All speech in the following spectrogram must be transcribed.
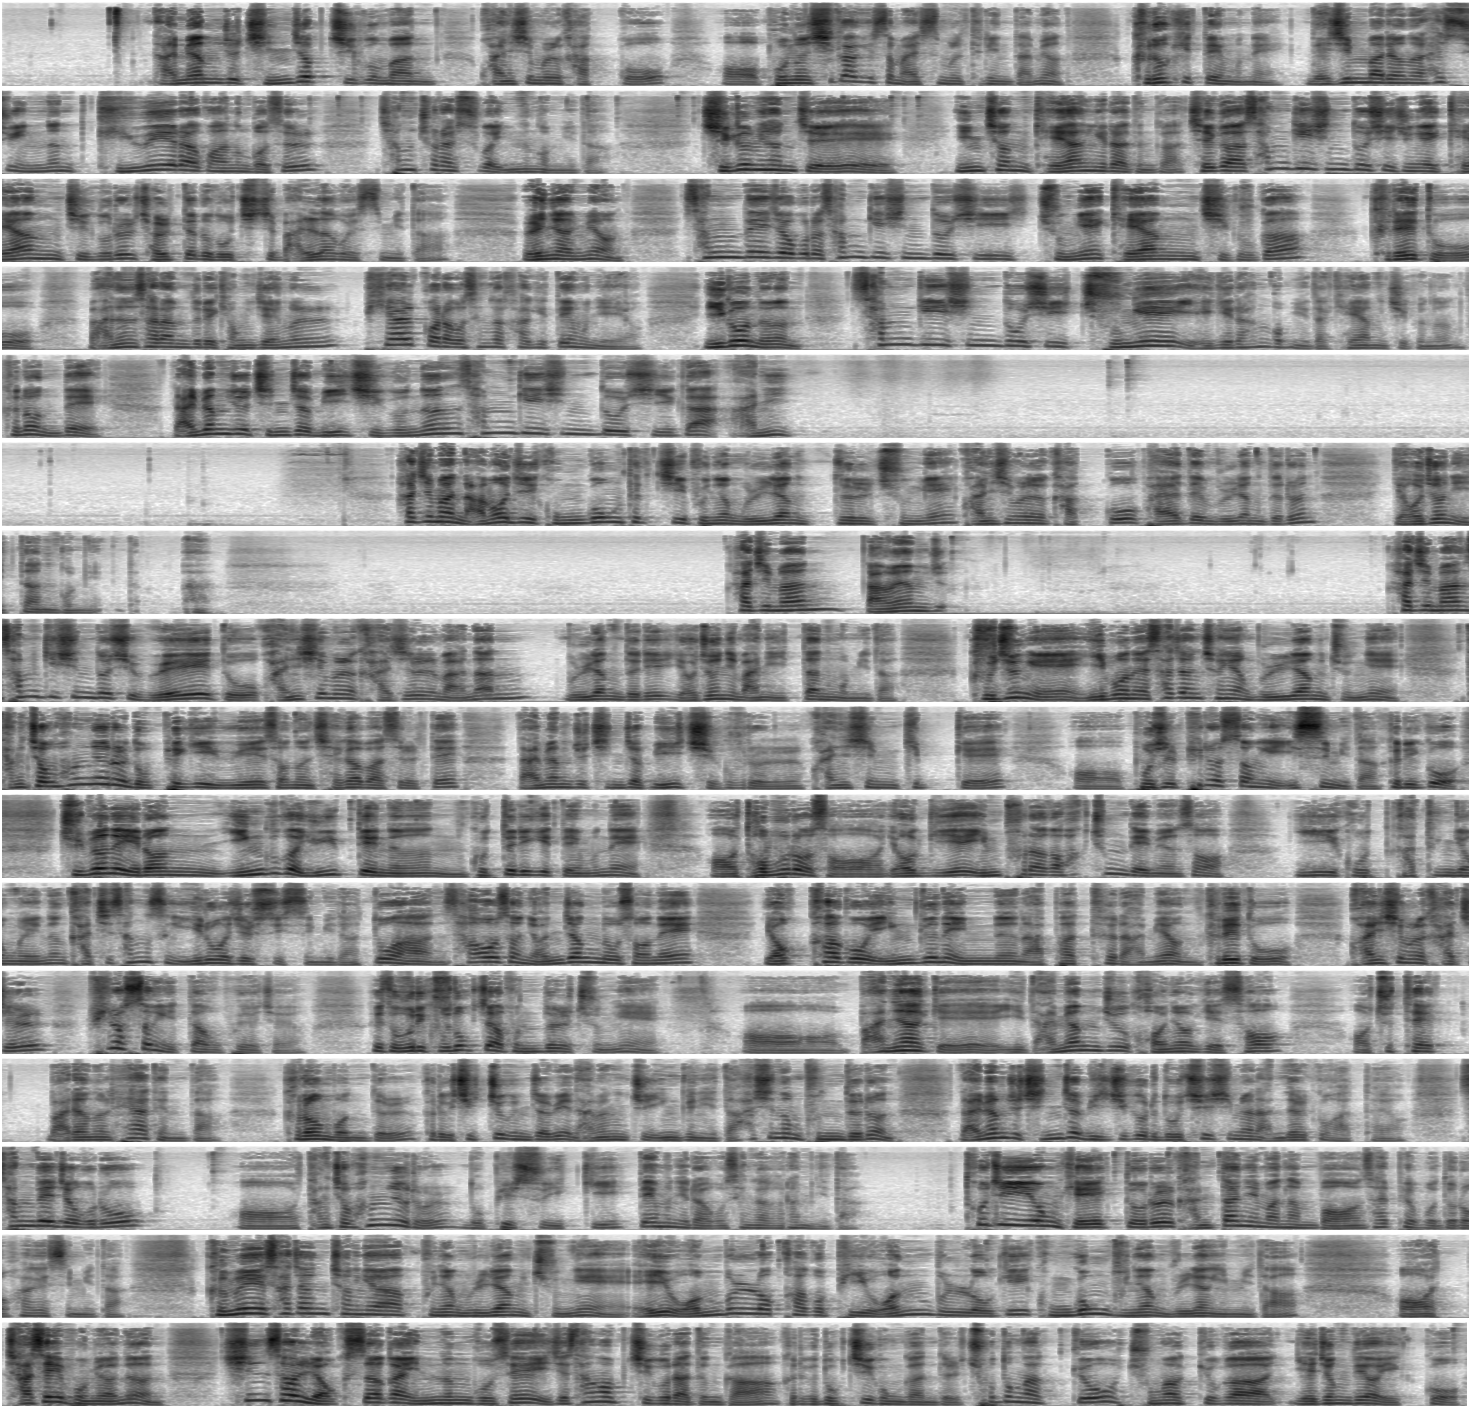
남양주 진접지구만 관심을 갖고 어, 보는 시각에서 말씀을 드린다면 그렇기 때문에 내 집 마련을 할 수 있는 기회라고 하는 것을 창출할 수가 있는 겁니다. 지금 현재 인천 계양이라든가 제가 3기 신도시 중에 계양 지구를 절대로 놓치지 말라고 했습니다. 왜냐하면 상대적으로 3기 신도시 중에 계양 지구가 그래도 많은 사람들의 경쟁을 피할 거라고 생각하기 때문이에요. 이거는 3기 신도시 중에 얘기를 한 겁니다. 계양 지구는. 그런데 남양주 진접 이 지구는 3기 신도시가 아니 하지만 나머지 공공택지 분양 물량들 중에 관심을 갖고 봐야 될 물량들은 여전히 있다는 겁니다. 아. 하지만 남양주 하지만 3기 신도시 외에도 관심을 가질 만한 물량들이 여전히 많이 있다는 겁니다. 그 중에 이번에 사전 청약 물량 중에 당첨 확률을 높이기 위해서는 제가 봤을 때 남양주 진접 이 지구를 관심 깊게 어, 보실 필요성이 있습니다. 그리고 주변에 이런 인구가 유입되는 곳들이기 때문에 어, 더불어서 여기에 인프라가 확충되면서 이 곳 같은 경우에는 가치 상승이 이루어질 수 있습니다. 또한 4호선 연장 노선의 역하고 인근에 있는 아파트라면 그래도 관심을 가질 필요성이 있다고 보여져요. 그래서 우리 구독자분들 중에 어, 만약에 이 남양주 권역에서 어, 주택 마련을 해야 된다. 그런 분들, 그리고 직주 근접이 남양주 인근이다 하시는 분들은 남양주 진접 이직으로 놓치시면 안 될 것 같아요. 상대적으로 어, 당첨 확률을 높일 수 있기 때문이라고 생각을 합니다. 토지 이용 계획도를 간단히만 한번 살펴보도록 하겠습니다. 금해 사전 청약 분양 물량 중에 A1 블록하고 B1 블록이 공공 분양 물량입니다. 어, 자세히 보면은 신설 역사가 있는 곳에 이제 상업지구라든가 그리고 녹지 공간들, 초등학교, 중학교가 예정되어 있고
